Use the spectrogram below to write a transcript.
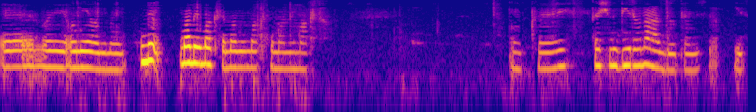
E, no i o nie, oni mają... My, mamy maksa, mamy maksa, mamy maksa. Okej. Ktoś lubi Ronaldo, także jest.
